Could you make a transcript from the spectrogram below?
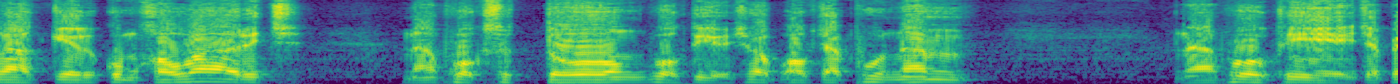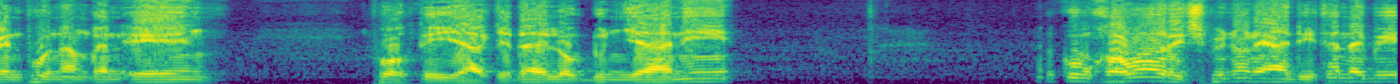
กล่าวเกี่ยวกับกลุ่มเขาว่าริชนะพวกสุดโตง่งพวกที่ชอบออกจากผู้นำนะพวกที่จะเป็นผู้นำกันเอง พวกที่อยากจะได้โลกดุนยานี้ กลุ่มเขาว่าริชพี่น้องในอดีตท่านนบี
